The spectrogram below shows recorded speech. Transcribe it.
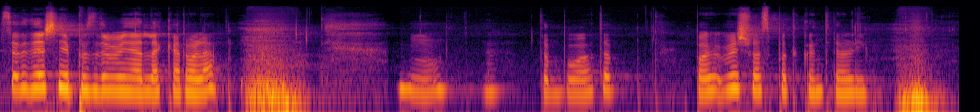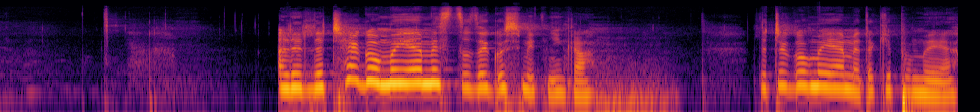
Serdecznie pozdrowienia dla Karola. No, to było, to wyszło spod kontroli. Ale dlaczego myjemy z cudzego śmietnika? Dlaczego myjemy takie pomyje?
